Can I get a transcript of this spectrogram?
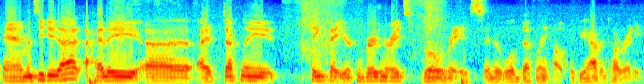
And once you do that, I highly, uh, I definitely think that your conversion rates will raise, and it will definitely help if you haven't already.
